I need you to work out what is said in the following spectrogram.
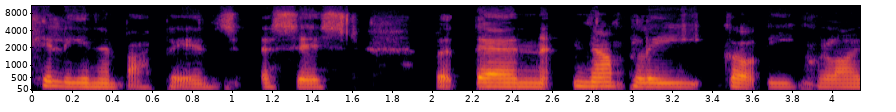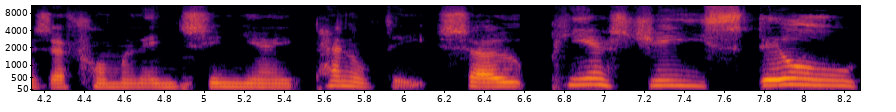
Kylian Mbappe assist. But then Napoli got the equaliser from an Insigne penalty. So PSG still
